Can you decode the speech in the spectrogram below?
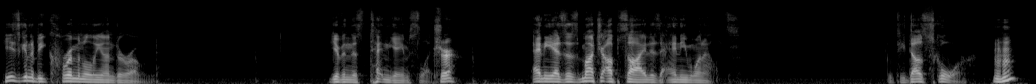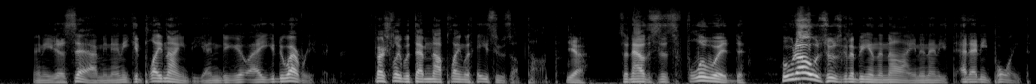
he's going to be criminally underowned, given this ten game slate Sure. and he has as much upside as anyone else. he does score, Mhm. and he just said, I mean, and he could play ninety, and he, he could do everything, especially with them not playing with Jesus up top. Yeah. So now this is fluid. Who knows who's going to be in the nine in any at any point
